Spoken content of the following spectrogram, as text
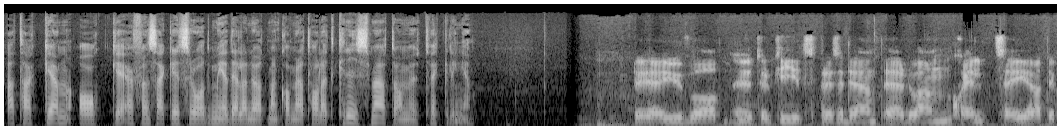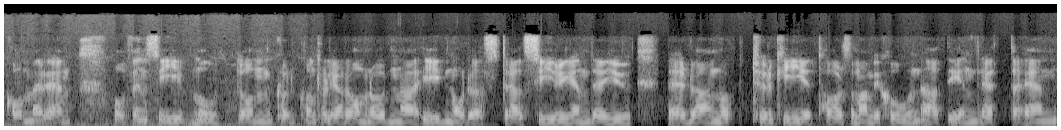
attacken och FNs säkerhetsråd meddelar nu att man kommer att hålla ett krismöte om utvecklingen. Det är ju vad eh, Turkiets president Erdogan själv säger att det kommer en offensiv mot de kurdkontrollerade områdena i nordöstra Syrien där ju Erdogan och Turkiet har som ambition att inrätta en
